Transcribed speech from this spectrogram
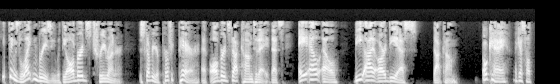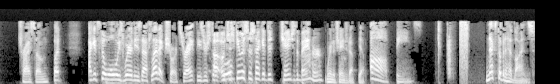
keep things light and breezy with the Allbirds Tree Runner. Discover your perfect pair at allbirds.com today. That's A-L-L-B-I-R-D-S dot com. Okay, I guess I'll try some. But I can still always wear these athletic shorts, right? These are still Uh, cool? Oh, just give us a second to change the banner. We're going to change it up, yeah. Oh, beans. Next up in headlines,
